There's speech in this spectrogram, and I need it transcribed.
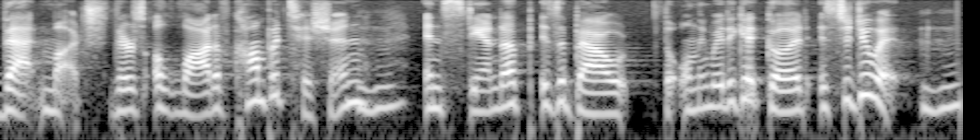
that much. There's a lot of competition, mm-hmm. and stand up is about the only way to get good is to do it mm-hmm.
